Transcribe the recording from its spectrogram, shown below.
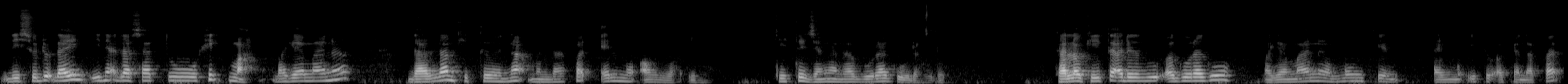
di sudut lain ini adalah satu hikmah bagaimana dalam kita nak mendapat ilmu Allah ini kita jangan ragu-ragu dahulu kalau kita ada ragu-ragu bagaimana mungkin ilmu itu akan dapat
